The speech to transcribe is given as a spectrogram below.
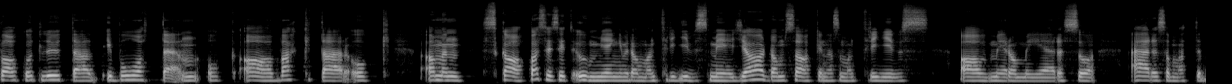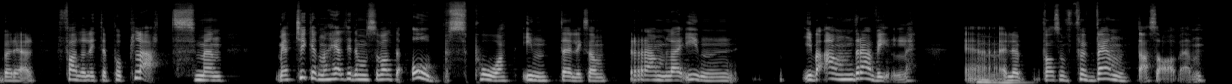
bakåtlutad i båten och avvaktar och ja, men, skapar sig sitt umgänge med dem man trivs med, gör de sakerna som man trivs av mer och mer så är det som att det börjar falla lite på plats. Men, men jag tycker att man hela tiden måste vara lite obs på att inte liksom ramla in i vad andra vill eh, mm. eller vad som förväntas av en.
